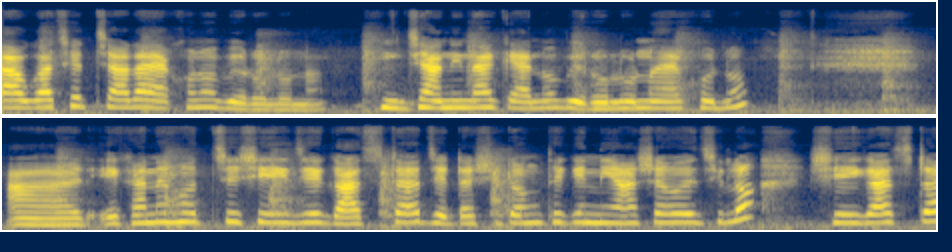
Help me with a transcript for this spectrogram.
লাউ গাছের চারা এখনও বেরোলো না। জানি না কেন বেরোলো না এখনও আর এখানে হচ্ছে সেই যে গাছটা যেটা শিটং থেকে নিয়ে আসা হয়েছিল, সেই গাছটা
